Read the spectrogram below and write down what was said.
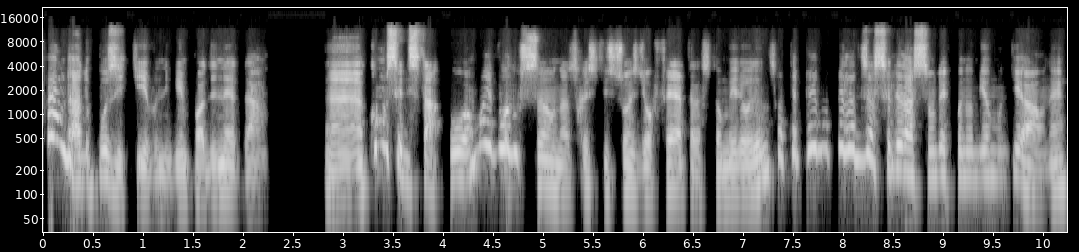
foi um dado positivo, ninguém pode negar. Ah, como você destacou, há uma evolução nas restrições de oferta, elas estão melhorando até pela desaceleração da economia mundial, né?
